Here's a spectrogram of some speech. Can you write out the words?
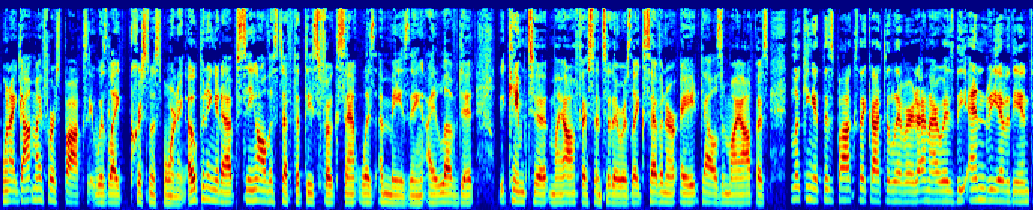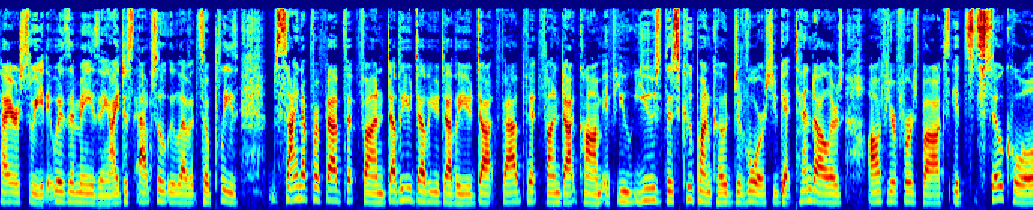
When I got my first box, it was like Christmas morning. Opening it up, seeing all the stuff that these folks sent was amazing. I loved it. It came to my office, and so there was like seven or eight gals in my office looking at this box that got delivered, and I was the envy of the entire suite. It was amazing. I just absolutely love it. So please sign up for FabFitFun, www.fabfitfun.com. If you use this coupon code DIVORCE, you get $10 off your first box. It's so cool.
